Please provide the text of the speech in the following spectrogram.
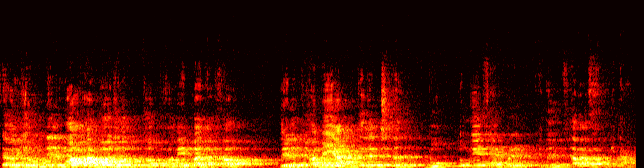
그리고 형들과 아버지로부터 버림받아서 늘 밤에 양들을 치는 목동의 삶을 그는 살았습니다.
